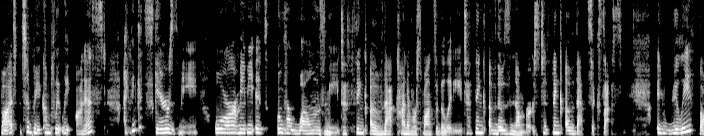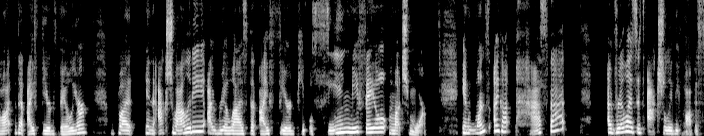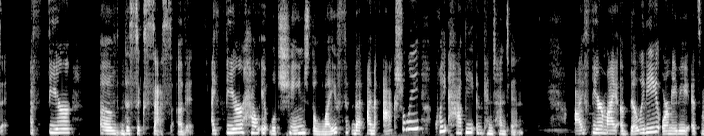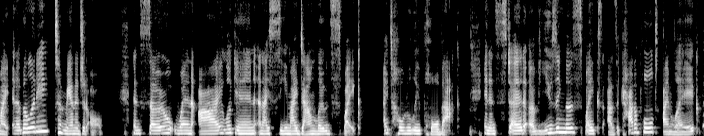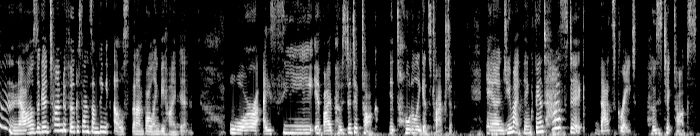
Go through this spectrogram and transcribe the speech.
But to be completely honest, I think it scares me or maybe it overwhelms me to think of that kind of responsibility, to think of those numbers, to think of that success. I really thought that I feared failure, but in actuality, I realized that I feared people seeing me fail much more. And once I got past that, I've realized it's actually the opposite a fear of the success of it. I fear how it will change the life that I'm actually quite happy and content in. I fear my ability, or maybe it's my inability to manage it all. And so when I look in and I see my downloads spike, I totally pull back. And instead of using those spikes as a catapult, I'm like, hmm, now's a good time to focus on something else that I'm falling behind in or I see if I post a TikTok, it totally gets traction. And you might think, fantastic, that's great. Post TikToks.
